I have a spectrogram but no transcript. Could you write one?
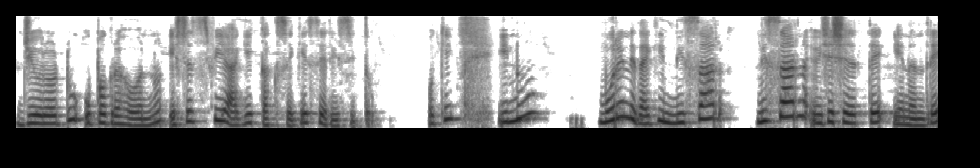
zero two ಉಪಗ್ರಹವನ್ನು ಯಶಸ್ವಿಯಾಗಿ ಕಕ್ಷೆಗೆ ಸೇರಿಸಿತು. ಓಕೆ, ಇನ್ನು ಮೂರನೇದಾಗಿ ನಿಸಾರ್, ನಿಸಾರ್ನ ವಿಶೇಷತೆ ಏನಂದರೆ,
